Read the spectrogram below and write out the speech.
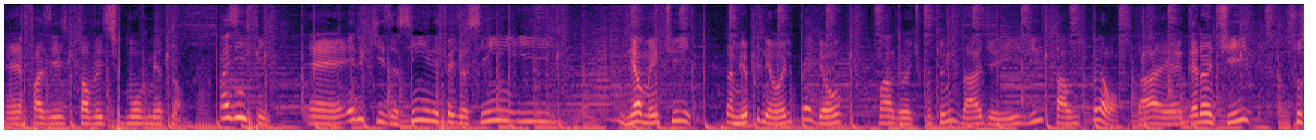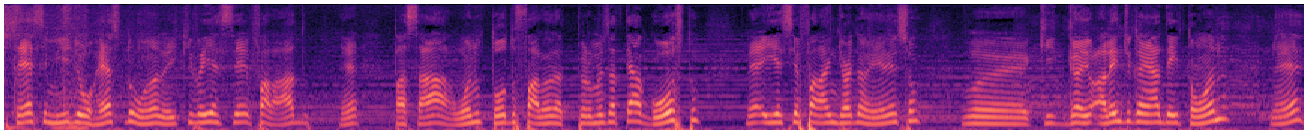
é, fazer talvez esse movimento não. Mas enfim, é, ele quis assim, ele fez assim e realmente, na minha opinião, ele perdeu uma grande oportunidade aí de estar nos playoffs, tá? É garantir sucesso e mídia o resto do ano aí que vai ser falado, né? Passar o ano todo falando, pelo menos até agosto, né? Ia ser falar em Jordan Anderson, uh, que ganhou, além de ganhar Daytona, né?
